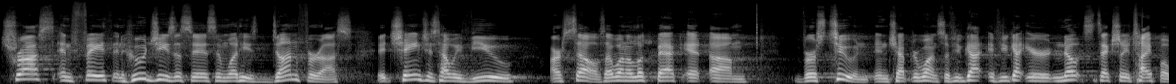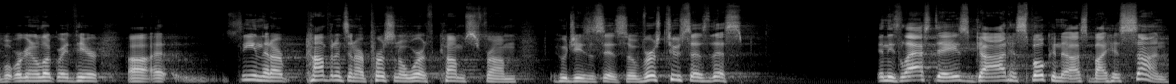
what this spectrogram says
trust and faith in who Jesus is and what he's done for us, it changes how we view ourselves. I want to look back at um, verse 2 in, in, chapter 1. So if you've, got, if you've got your notes, it's actually a typo, but we're going to look right here, uh, seeing that our confidence in our personal worth comes from who Jesus is. So verse 2 says this In these last days, God has spoken to us by his Son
